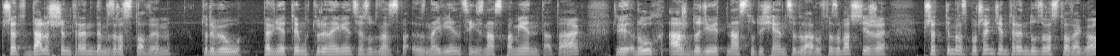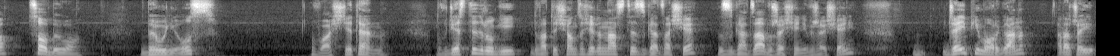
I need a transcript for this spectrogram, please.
przed dalszym trendem wzrostowym, który był pewnie tym, który najwięcej osób z nas, najwięcej z nas pamięta, tak? Czyli ruch aż do 19 tysięcy dolarów, to zobaczcie, że przed tym rozpoczęciem trendu wzrostowego, co było? Był news, właśnie ten. 22, 2017, zgadza się? Zgadza, wrzesień, wrzesień. JP Morgan, a raczej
